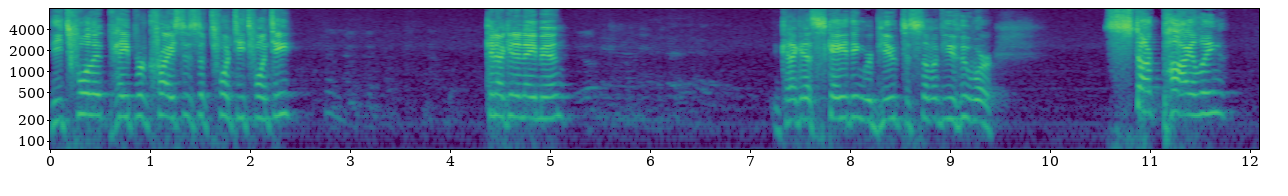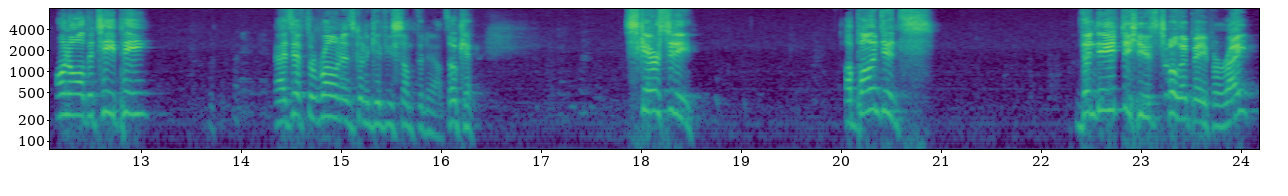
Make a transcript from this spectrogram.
the toilet paper crisis of 2020. Can I get an amen? And can I get a scathing rebuke to some of you who were stockpiling on all the TP? As if the Rona is going to give you something else. Okay. Scarcity Abundance. The need to use toilet paper, right?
